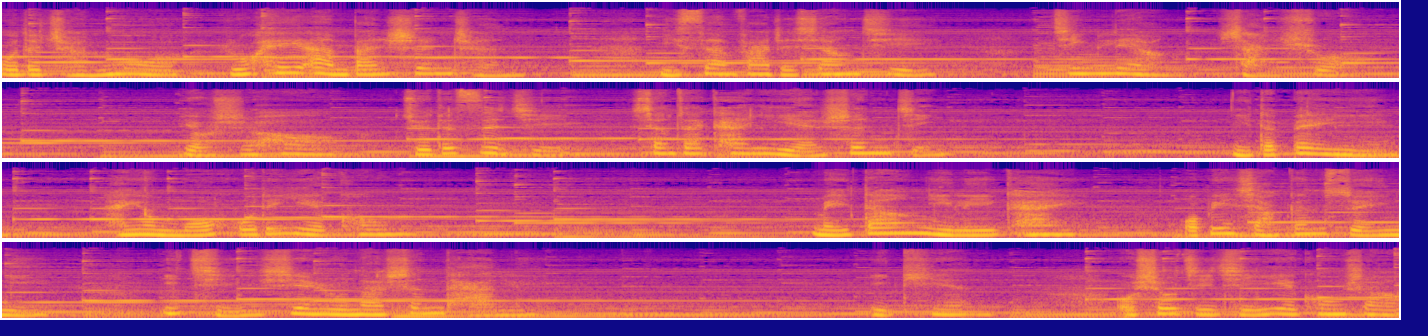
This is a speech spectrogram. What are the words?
我的沉默如黑暗般深沉，你散发着香气，晶亮闪烁。有时候觉得自己像在看一眼深井，你的背影，还有模糊的夜空。每当你离开，我便想跟随你，一起陷入那深潭里。一天，我收集起夜空上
